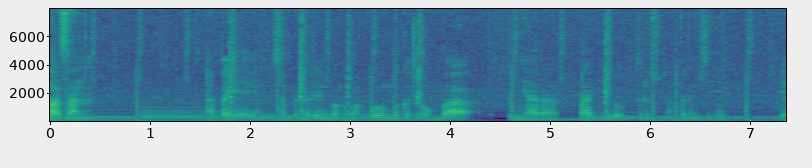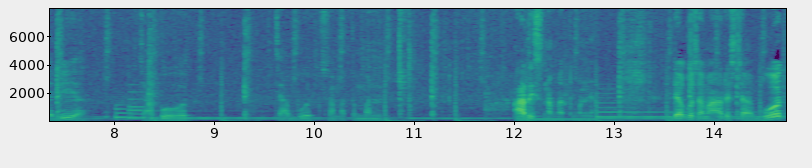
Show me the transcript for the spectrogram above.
alasan apa ya yang bisa benerin bahwa aku mau ikut lomba penyiar radio terus pesantren izinin. Jadi ya cabut. Cabut sama temen. Aris nama temennya. Jadi aku sama Aris cabut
